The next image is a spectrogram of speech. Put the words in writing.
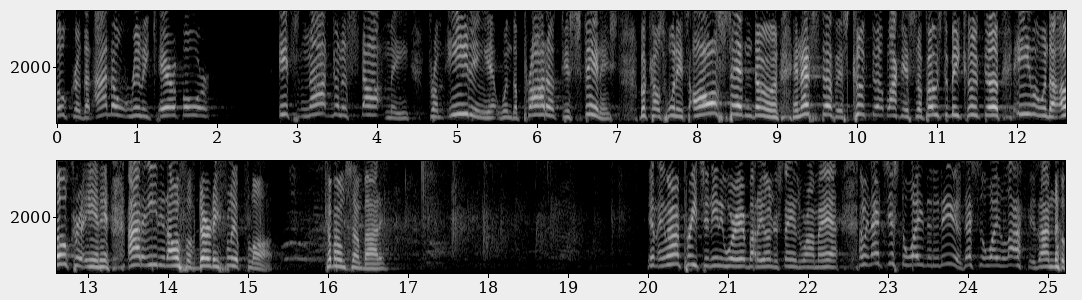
okra that I don't really care for, it's not going to stop me from eating it when the product is finished because when it's all said and done and that stuff is cooked up like it's supposed to be cooked up, even with the okra in it, I'd eat it off of dirty flip flop. Come on, somebody. Am I preaching anywhere everybody understands where I'm at? I mean, that's just the way that it is. That's the way life is. I know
